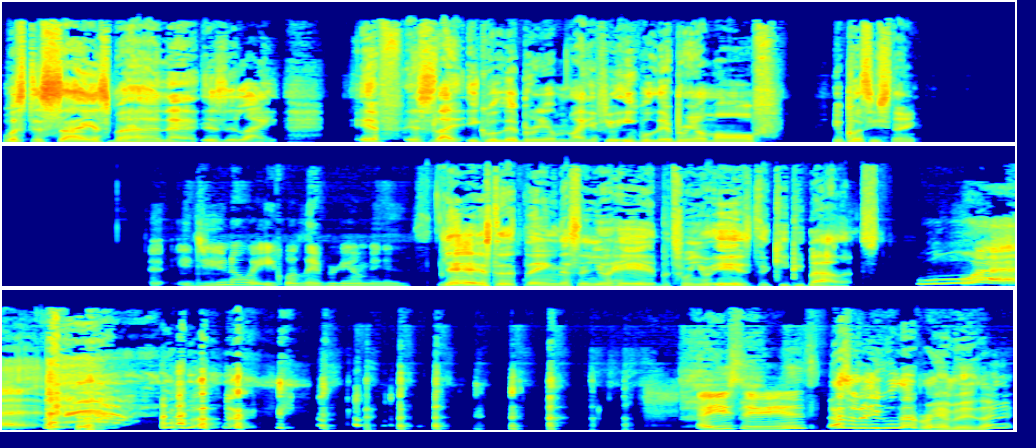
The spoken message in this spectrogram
what's the science behind that? Is it like if it's like equilibrium? Like if your equilibrium off, your pussy stink? Uh, Do you know what equilibrium is? Yeah, it's the thing that's in your head between your ears to keep you balanced. What? Are you serious? That's what equilibrium is, ain't it?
